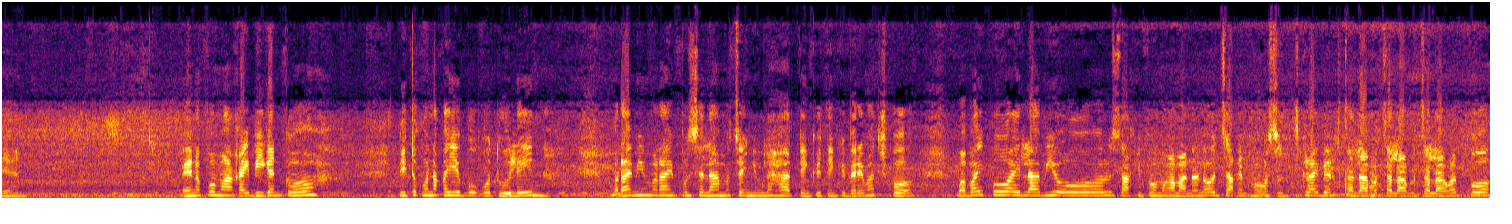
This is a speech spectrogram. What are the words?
Ayan. Bueno po mga kaibigan ko, dito ko na kayo puputulin. Maraming maraming po salamat sa inyong lahat. Thank you, thank you very much po. Bye-bye po. I love you all. Sa akin po mga manonood, sa akin po mga subscriber. Salamat, salamat, salamat po.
